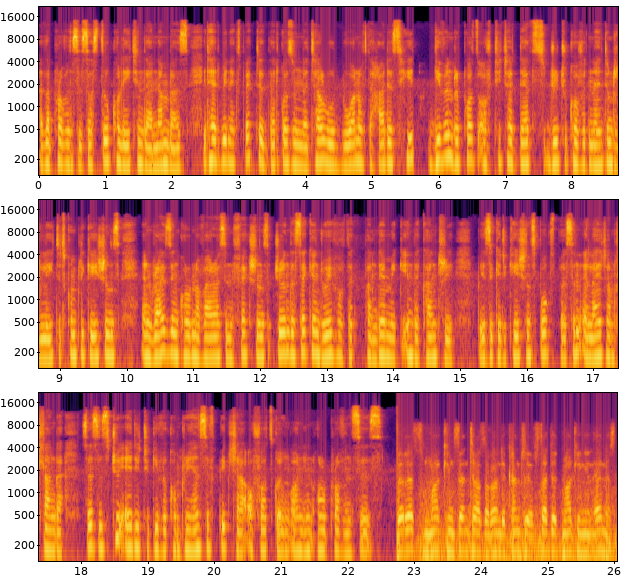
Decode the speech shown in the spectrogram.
Other provinces are still collating their numbers. It had been expected that KwaZulu-Natal would be one of the hardest hit given reports of teacher deaths due to COVID-19 related complications and rising coronavirus infections during the second wave of the pandemic in the country. Basic Education spokesperson Elijah Mhlanga says it's too early to give a comprehensive picture of what's going on in all provinces. Various marking centers around the country have started marking in earnest.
